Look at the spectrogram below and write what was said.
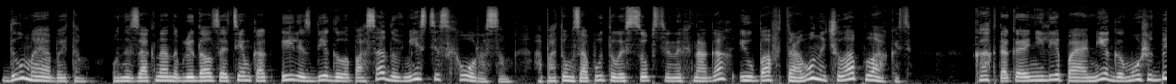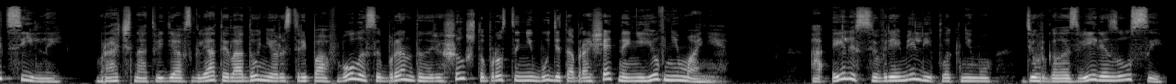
Думая об этом, он из окна наблюдал за тем, как Элис бегала по саду вместе с Хоросом, а потом запуталась в собственных ногах и, упав в траву, начала плакать. Как такая нелепая Омега может быть сильной? Мрачно отведя взгляд и ладонью растрепав волосы, Брэндон решил, что просто не будет обращать на нее внимания. А Элис все время липла к нему, дергала зверя за усы,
